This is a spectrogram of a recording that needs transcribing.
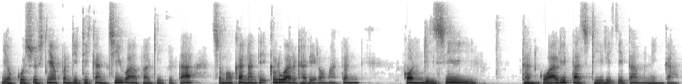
ya khususnya pendidikan jiwa bagi kita, semoga nanti keluar dari Ramadan kondisi dan kualitas diri kita meningkat.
